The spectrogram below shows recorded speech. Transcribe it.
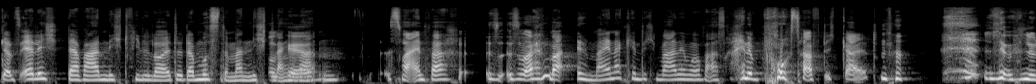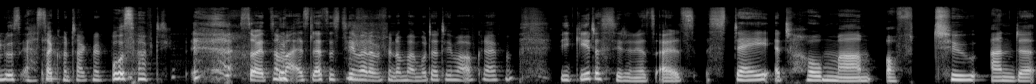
ganz ehrlich, da waren nicht viele Leute, da musste man nicht lange Okay. warten. Es war einfach, es, es war in, in meiner kindlichen Wahrnehmung war es reine Boshaftigkeit. Lu- Lulus erster Kontakt mit Boshaftigkeit. So, jetzt nochmal als letztes Thema, damit wir nochmal ein Mutterthema aufgreifen. Wie geht es dir denn jetzt als Stay-at-home-Mom of two under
